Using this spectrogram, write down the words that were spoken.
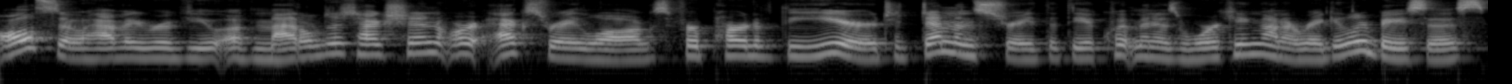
also have a review of metal detection or x-ray logs for part of the year to demonstrate that the equipment is working on a regular basis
